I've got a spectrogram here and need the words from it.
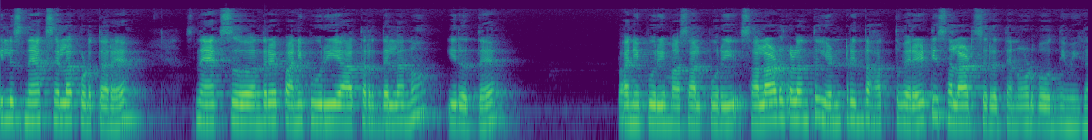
ಇಲ್ಲಿ ಸ್ನ್ಯಾಕ್ಸ್ ಎಲ್ಲ ಕೊಡ್ತಾರೆ. ಸ್ನ್ಯಾಕ್ಸು ಅಂದರೆ ಪಾನಿಪೂರಿ ಆ ಥರದ್ದೆಲ್ಲನೂ ಇರುತ್ತೆ. ಪಾನಿಪೂರಿ, ಮಸಾಲೆ ಪೂರಿ, ಸಲಾಡ್ಗಳಂತೂ ಎಂಟರಿಂದ ಹತ್ತು ವೆರೈಟಿ ಸಲಾಡ್ಸ್ ಇರುತ್ತೆ, ನೋಡ್ಬೋದು ನೀವೀಗ.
